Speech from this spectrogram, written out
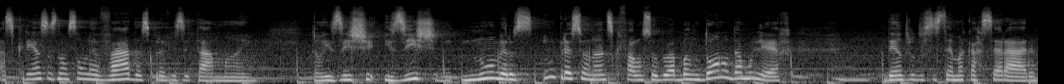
as crianças não são levadas para visitar a mãe. Então existe existe números impressionantes que falam sobre o abandono da mulher dentro do sistema carcerário,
